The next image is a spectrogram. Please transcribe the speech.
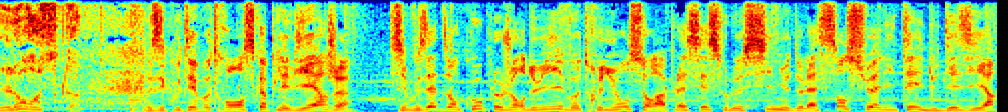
L'horoscope. Vous écoutez votre horoscope les vierges? Si vous êtes en couple aujourd'hui, votre union sera placée sous le signe de la sensualité et du désir.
